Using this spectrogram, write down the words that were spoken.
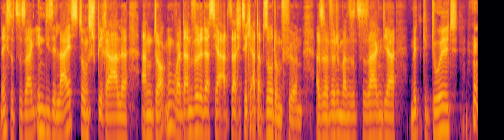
nicht sozusagen in diese Leistungsspirale andocken, weil dann würde das ja sich ad absurdum führen. Also da würde man sozusagen ja mit Geduld,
